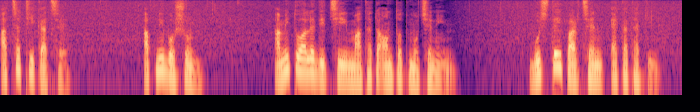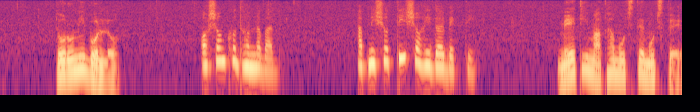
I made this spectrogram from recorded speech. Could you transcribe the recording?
আচ্ছা ঠিক আছে। আপনি বসুন। আমি তোয়ালে দিচ্ছি মাথাটা অন্তত মুছে নিন। বুঝতেই পারছেন একা থাকি। তরুণী বলল অসংখ্য ধন্যবাদ। আপনি সত্যিই সহৃদয় ব্যক্তি। মেয়েটি মাথা মুছতে মুছতে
